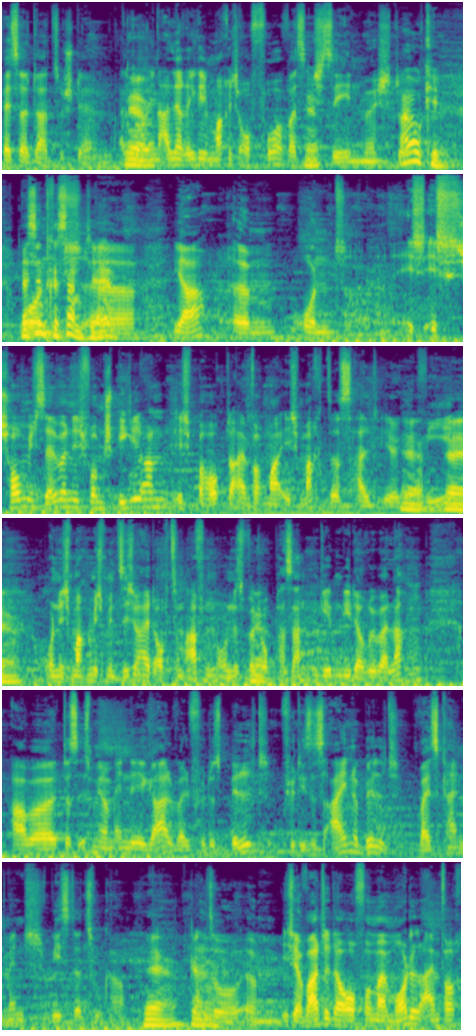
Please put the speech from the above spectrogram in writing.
besser darzustellen. Also Ja. in aller Regel mache ich auch vor, was Ja. ich sehen möchte. Ah, okay. Das ist Und, interessant, ja. ja. Äh, ja, ähm, und ich, ich schaue mich selber nicht vom Spiegel an. Ich behaupte einfach mal, ich mache das halt irgendwie. Ja, ja, ja. Und ich mache mich mit Sicherheit auch zum Affen und es wird auch Passanten geben, die darüber lachen. Aber das ist mir am Ende egal, weil für das Bild, für dieses eine Bild, weiß kein Mensch, wie es dazu kam. Ja, genau. Also ähm, ich erwarte da auch von meinem Model einfach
